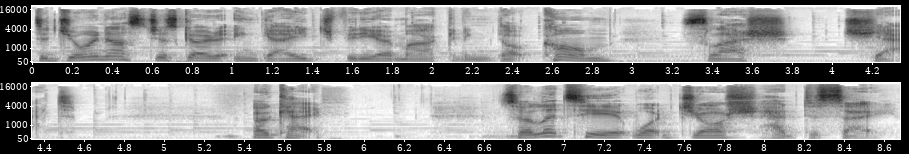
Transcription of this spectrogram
To join us, just go to engagevideomarketing.com slash chat. Okay, so let's hear what Josh had to say.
